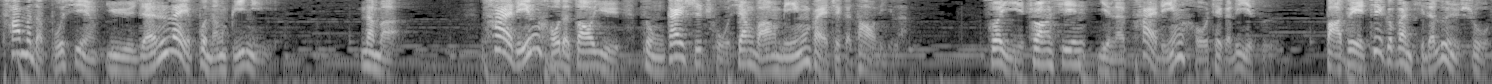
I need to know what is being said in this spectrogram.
他们的不幸与人类不能比拟，那么蔡灵侯的遭遇总该使楚襄王明白这个道理了。所以庄辛引了蔡灵侯这个例子，把对这个问题的论述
